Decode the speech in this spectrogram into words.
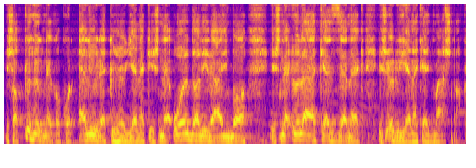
és ha köhögnek, akkor előre köhögjenek, és ne oldalirányba, és ne ölelkezzenek, és örüljenek egymásnak.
